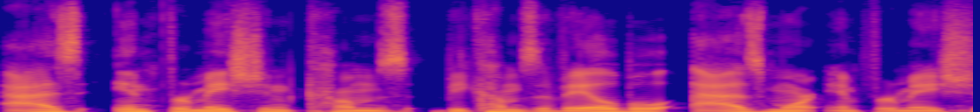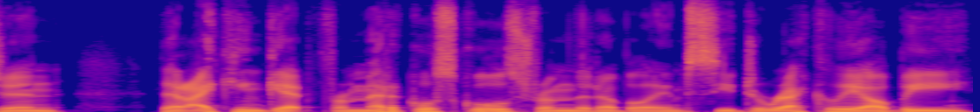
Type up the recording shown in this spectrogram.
as information comes becomes available, as more information that I can get from medical schools from the AAMC directly, I'll be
